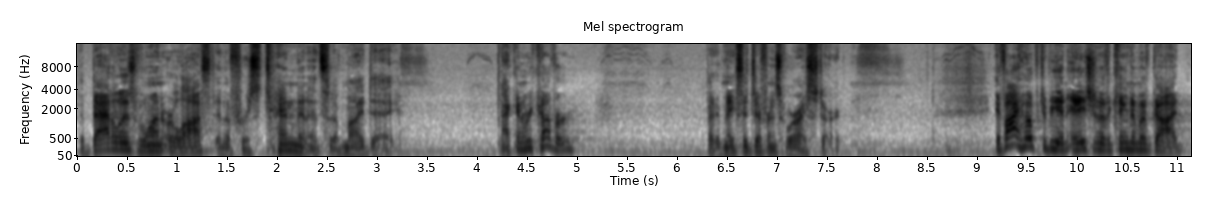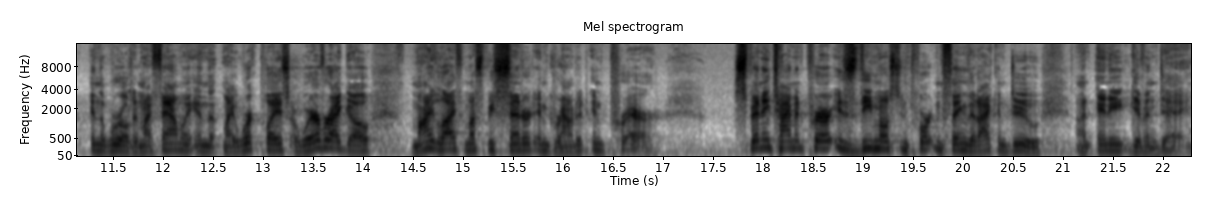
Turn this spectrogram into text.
The battle is won or lost in the first 10 minutes of my day. I can recover, but it makes a difference where I start. If I hope to be an agent of the kingdom of God in the world, in my family, in the, my workplace, or wherever I go, my life must be centered and grounded in prayer. Spending time in prayer is the most important thing that I can do on any given day.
